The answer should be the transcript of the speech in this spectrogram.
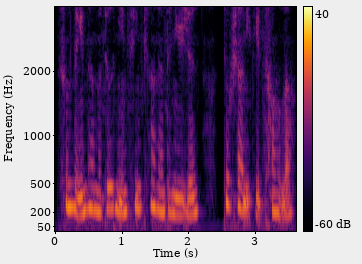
村里那么多年轻漂亮的女人都让你给操了，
